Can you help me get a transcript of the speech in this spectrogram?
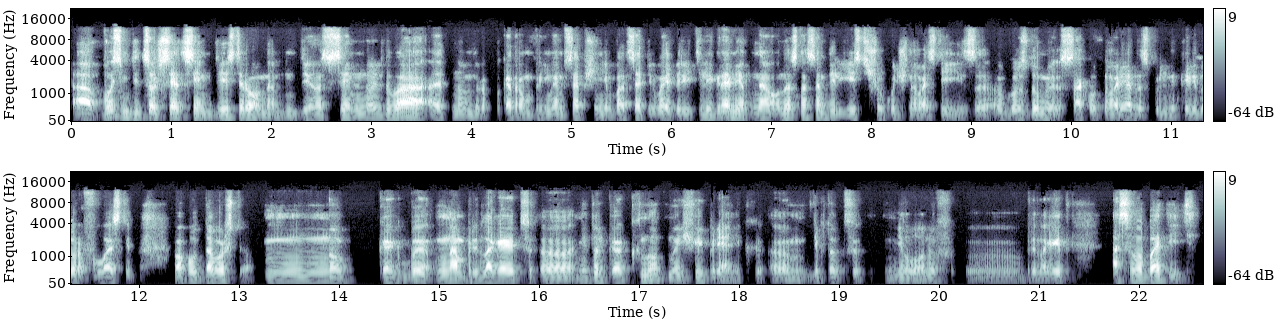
8 967 200 ровно 9702, это номер, по которому мы принимаем сообщения в WhatsApp, Viber и Telegram. А у нас на самом деле есть еще куча новостей из Госдумы, с окутного ряда, с пыльных коридоров власти по поводу того, что ну, как бы нам предлагают э, не только кнут, но еще и пряник. Э, депутат Милонов э, предлагает освободить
